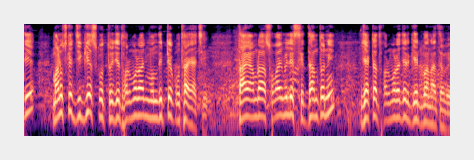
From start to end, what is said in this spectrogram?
দিয়ে, মানুষকে জিজ্ঞেস করতো যে ধর্মরাজ মন্দিরটা কোথায় আছে? তাই আমরা সবাই মিলে সিদ্ধান্ত নিই যে একটা ধর্মরাজের গেট বানাতে হবে।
